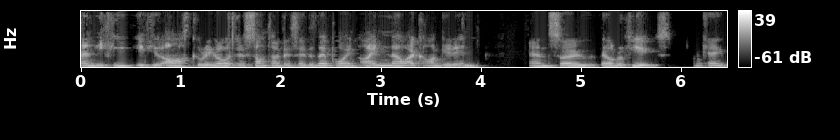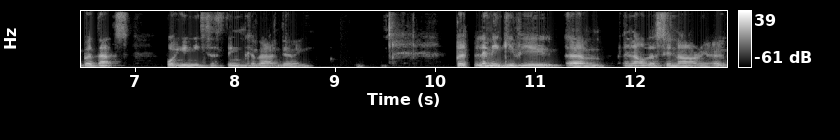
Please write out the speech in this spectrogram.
And if you if you ask a radiologist, sometimes they say, there's no point, I know I can't get in. And so they'll refuse, okay? But that's what you need to think about doing. But let me give you um, another scenario,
